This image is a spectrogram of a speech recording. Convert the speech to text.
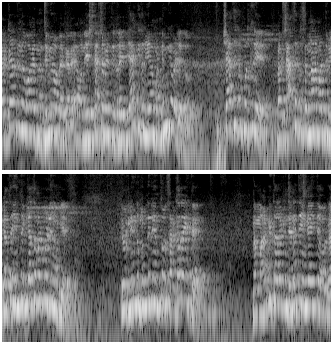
ಸರ್ಕಾರದಿಂದ ಹೋಗೋದು ನನ್ನ ಜಮೀನು ಹೋಗ್ಬೇಕಾದ್ರೆ ಅವ್ನು ಎಷ್ಟು ಕಷ್ಟ ಬೀಳ್ತಿದ್ರೆ ಇದು ಯಾಕೆ ಇದನ್ನು ಏನು ಮಾಡಿ, ನಿಮಗೆ ಒಳ್ಳೇದು. ಶಾಸಕರು ಕೊಡ್ಲಿ ನಾವು ಶಾಸಕರು ಸನ್ಮಾನ ಮಾಡ್ತೀವಿ, ಕೆಲಸ ಇಂಥ ಕೆಲಸ ಮಾಡಿಬಿಡ್ಲಿ ನಮಗೆ. ಇವ್ರು ನಿಂದು ಮುಂದೆ ನಿಂತು ಸರ್ಕಾರ ಐತೆ. ನಮ್ಮ ಮಾಗಿ ತಾಲೂಕಿನ ಜನತೆ ಹಿಂಗೈತೆ? ಅವ್ರಿಗೆ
